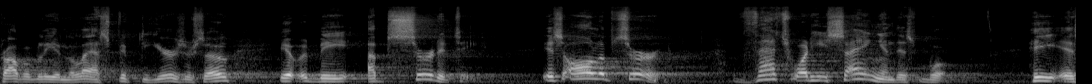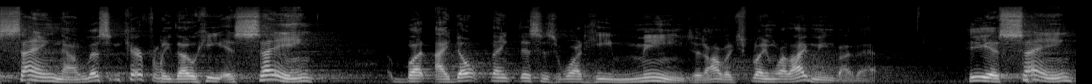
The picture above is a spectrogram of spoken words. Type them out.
probably in the last 50 years or so, it would be absurdity. It's all absurd. That's what he's saying in this book. He is saying, now listen carefully though, he is saying but I don't think this is what he means, and I'll explain what I mean by that. He is saying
